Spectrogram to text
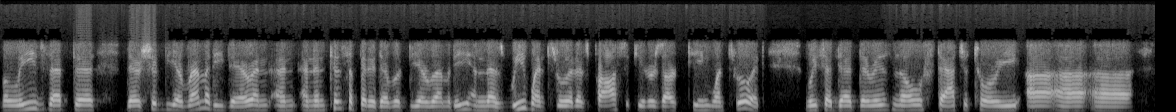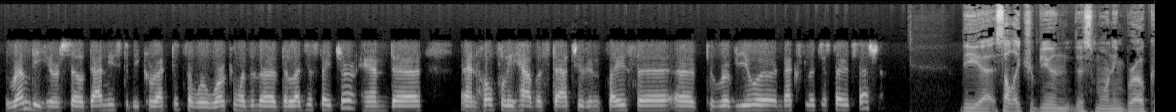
believes that there should be a remedy there, and, and, and anticipated there would be a remedy. And as we went through it as prosecutors, our team went through it we said that there is no statutory uh, uh, uh, remedy here, so that needs to be corrected. So we're working with the, the legislature and uh, and hopefully have a statute in place uh, uh, to review a next legislative session. The Salt Lake Tribune this morning broke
